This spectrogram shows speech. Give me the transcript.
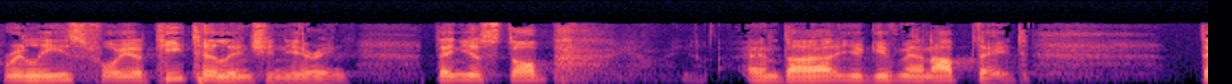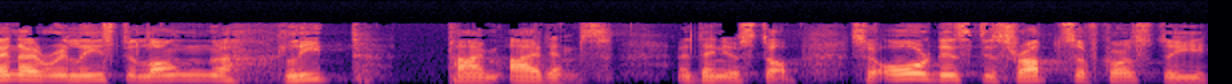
release for your detail engineering. Then you stop, and uh, you give me an update. Then I release the long uh, lead time items, and then you stop. So all this disrupts, of course, the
